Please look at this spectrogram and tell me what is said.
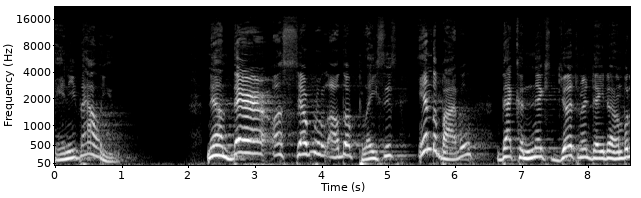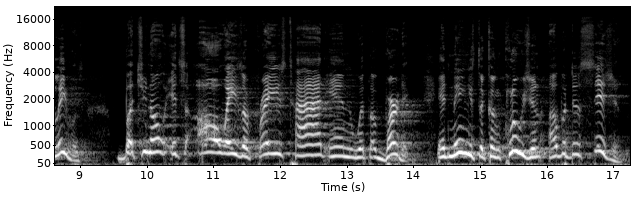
any value." Now there are several other places in the Bible that connects judgment day to unbelievers. But you know, it's always a phrase tied in with a verdict. It means the conclusion of a decision.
